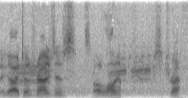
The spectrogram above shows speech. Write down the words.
And the guy turns around and says, "It's not a lion, it's a giraffe."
